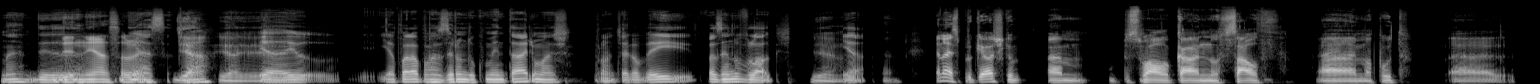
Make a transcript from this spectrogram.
né? De, de Niassa, right? Niassa. Yeah, yeah, yeah, Yeah, yeah. eu ia parar para fazer um documentário, mas pronto, acabei fazendo vlogs. Yeah. Yeah. É nice, porque eu acho que um, o pessoal cá no South, uh, em Maputo, uh,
